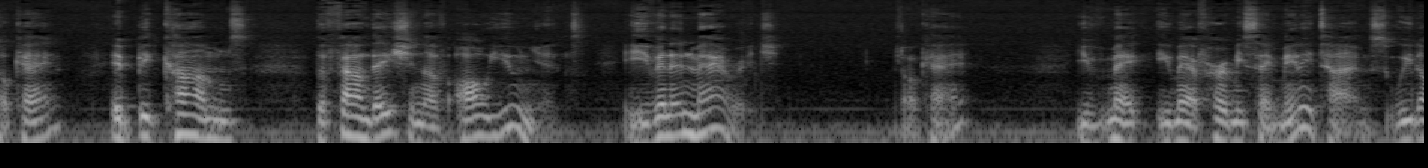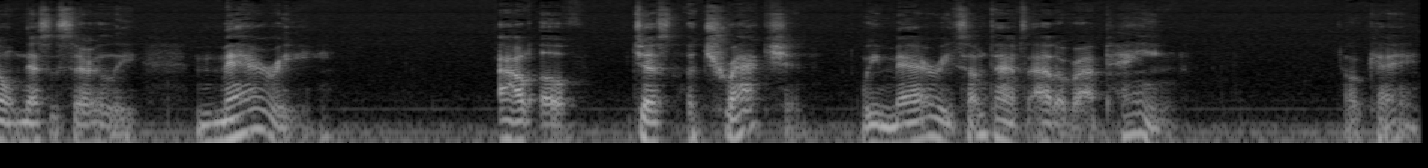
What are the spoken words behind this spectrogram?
Okay? It becomes the foundation of all unions, even in marriage. Okay? You may, you may have heard me say many times we don't necessarily marry out of just attraction. We marry sometimes out of our pain. Okay?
